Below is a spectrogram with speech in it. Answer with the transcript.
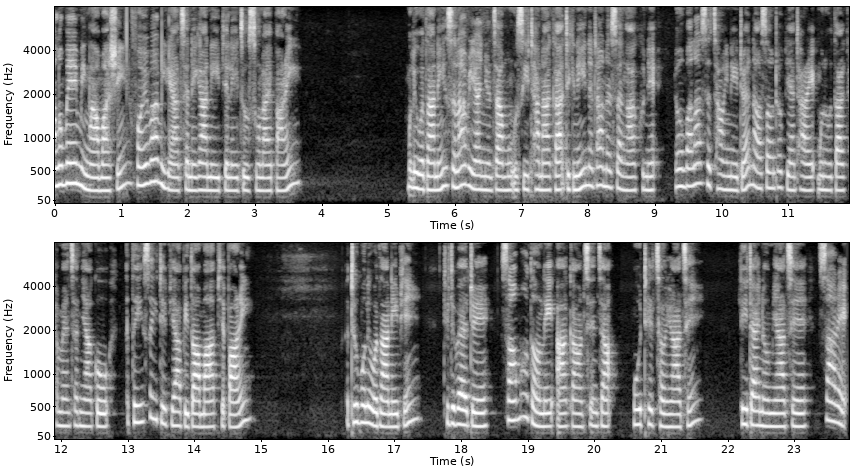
အားလုံးပဲမင်္ဂလာပါရှင် Forever Media Channel ကနေပြန်လည်ကြိုဆိုလိုက်ပါတယ်။မူလဝတာနဲ့ဇလဗီယာညွှန်ကြားမှုဦးစီးဌာနကဒီကနေ့2025ခုနှစ်နိုဝင်ဘာလ16ရက်နေ့အတွက်နောက်ဆုံးထုတ်ပြန်ထားတဲ့မူလဝတာခမန်းချက်များကိုအသေးစိတ်တင်ပြပေးသွားမှာဖြစ်ပါတယ်။အထူးမူလဝတာနည်းဖြင့်ဒီတစ်ပတ်တွင်စောင်းမောက်တုံလေးအားကောင်းခြင်းကြောင့်မိုးထစ်ချုံရွာခြင်းလေတိုင်းတို့များခြင်းစတဲ့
